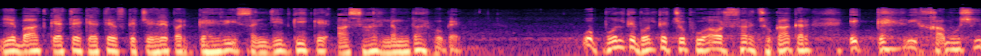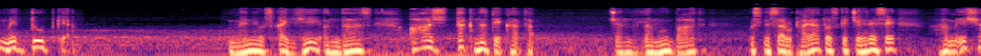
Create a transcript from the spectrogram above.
یہ بات کہتے کہتے اس کے چہرے پر گہری سنجیدگی کے آثار نمودار ہو گئے۔ وہ بولتے بولتے چپ ہوا اور سر جھکا کر ایک گہری خاموشی میں ڈوب گیا۔ میں نے اس کا یہ انداز آج تک نہ دیکھا تھا۔ چند لمحوں بعد اس نے سر اٹھایا تو اس کے چہرے سے ہمیشہ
